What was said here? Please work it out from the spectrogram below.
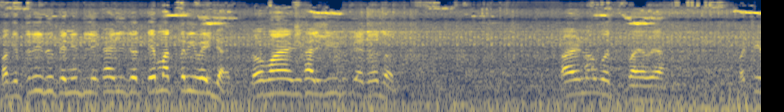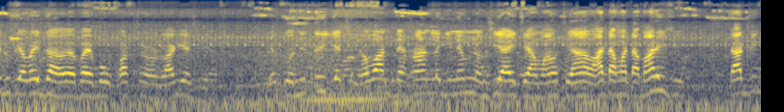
બાકી ત્રીસ રૂપિયાની ઇડલી ખાઈ લીધો તેમાં જ ત્રી વહી જાય. તો વાંહે ખાલી વીસ રૂપિયા જોતો કાંઈ ન બધ ભાઈ હવે. પચીસ રૂપિયા વૈધા હવે ભાઈ બહુ કષ્ટ લાગે છે. એક તો નીકળી ગયા છે હવાને ને હાન લગીને એમને એમ સિયાય છે આમ આવતી આ આટા માટા મારી છે. ચાર્જિંગ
